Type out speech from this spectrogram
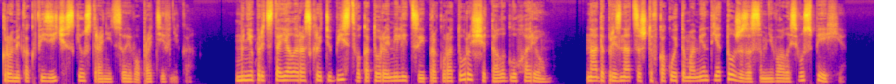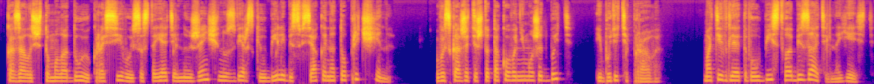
кроме как физически устранить своего противника. Мне предстояло раскрыть убийство, которое милиция и прокуратура считала глухарем. Надо признаться, что в какой-то момент я тоже засомневалась в успехе. Казалось, что молодую, красивую и состоятельную женщину зверски убили без всякой на то причины. Вы скажете, что такого не может быть, и будете правы. Мотив для этого убийства обязательно есть,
